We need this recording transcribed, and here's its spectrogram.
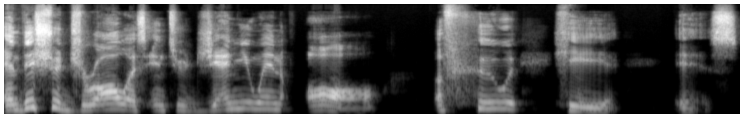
And this should draw us into genuine awe of who he is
